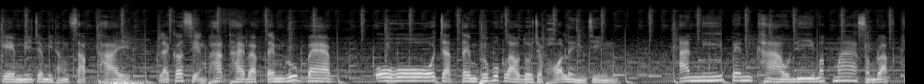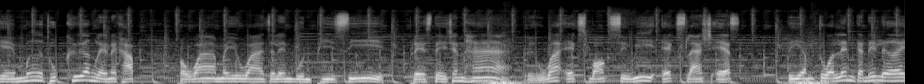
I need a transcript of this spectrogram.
เกมนี้จะมีทั้งศัพท์ไทย และก็เสียงภาคไทยแบบเต็มรูปแบบ โอ้โหจัดเต็มเพื่อพวกเราโดยเฉพาะเลยจริงๆอันนี้เป็นข่าวดีมากๆสำหรับเกมเมอร์ทุกเครื่องเลยนะครับเพราะว่าไม่ว่าจะเล่นบน PC PlayStation 5 หรือว่า Xbox Series X/S เตรียมตัวเล่นกันได้เลย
